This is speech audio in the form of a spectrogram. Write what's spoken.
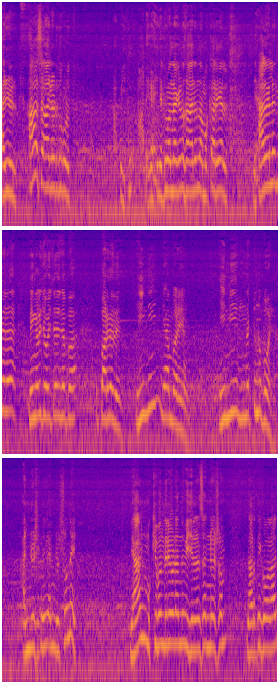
അതിന് ആ സാധനം എടുത്ത് കൊടുത്തു. അപ്പൊ ഇത് അത് കഴിഞ്ഞിട്ട് വന്നേക്കുന്ന സാധനം നമുക്കറിയാലോ. ഞാനല്ല ഇന്നലെ നിങ്ങൾ ചോദിച്ചു കഴിഞ്ഞപ്പോ പറഞ്ഞത് ഇനി ഞാൻ പറയാണ് ഇനി എന്നിട്ടൊന്നും പോരാ. അന്വേഷിക്കണമെങ്കിൽ അന്വേഷണമേ ഞാൻ മുഖ്യമന്ത്രിയോട് അന്ന് വിജിലൻസ് അന്വേഷണം നടത്തിക്കോളാൻ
